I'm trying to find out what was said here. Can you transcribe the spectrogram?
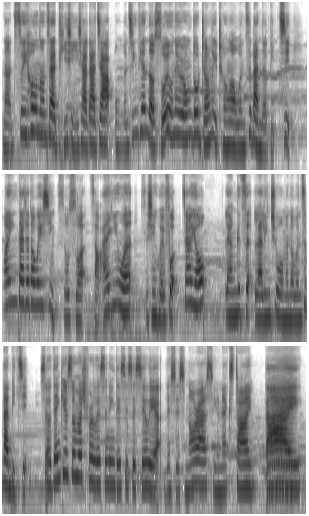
那最后呢，再提醒一下大家，我们今天的所有内容都整理成了文字版的笔记，欢迎大家到微信搜索“早安英文”，私信回复“加油”两个字来领取我们的文字版笔记。 So thank you so much for listening. This is Cecilia. This is Nora. See you next time. Bye.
